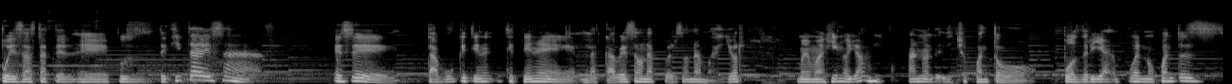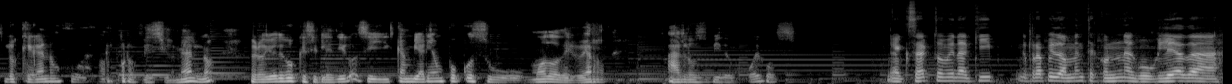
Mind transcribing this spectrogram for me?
pues hasta te, eh, pues te quita esa, ese tabú que tiene, que tiene en la cabeza una persona mayor. Me imagino yo, a mi papá no le he dicho cuánto podría, bueno, cuánto es lo que gana un jugador profesional, ¿no? Pero yo digo que si le digo, sí cambiaría un poco su modo de ver a los videojuegos. Exacto, mira aquí rápidamente con una googleada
